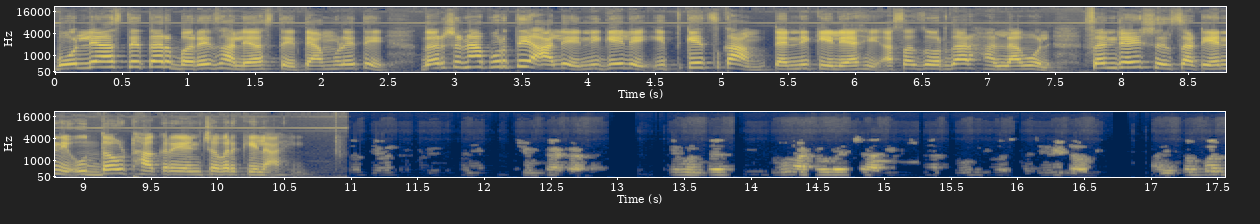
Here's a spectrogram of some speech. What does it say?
बोलले असते तर बरे झाले असते. त्यामुळे ते दर्शनापुरते आले नि गेले इतकेच काम त्यांनी केले आहे असा जोरदार हल्लाबोल संजय सिरसाट यांनी उद्धव ठाकरे यांच्यावर केला आहे. ते म्हणतात आठवड्याच्या अधिवेशनात दोन दिवस हजेरी लावली. आणि तब्बल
